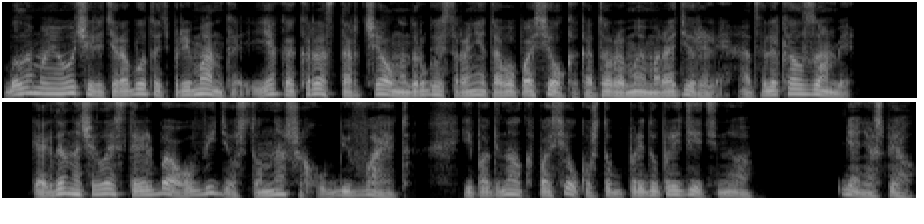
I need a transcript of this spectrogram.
Была моя очередь работать приманкой. Я как раз торчал на другой стороне того поселка, который мы мародерили, отвлекал зомби. Когда началась стрельба, увидел, что наших убивают, и погнал к поселку, чтобы предупредить, но я не успел.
